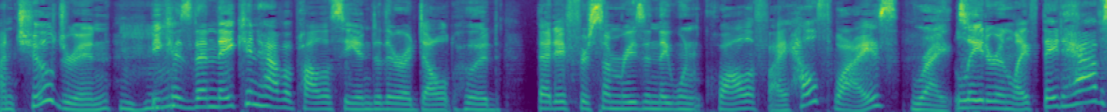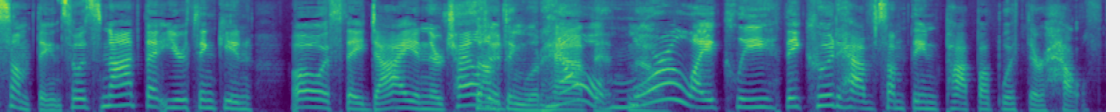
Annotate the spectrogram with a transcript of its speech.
on children Mm-hmm. because then they can have a policy into their adulthood that if for some reason they wouldn't qualify health wise Right. later in life, they'd have something. So it's not that you're thinking, oh, if they die in their childhood, Something would No, happen. No. more likely they could have something pop up with their health.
